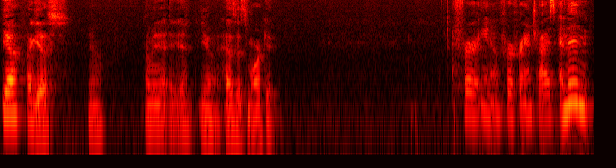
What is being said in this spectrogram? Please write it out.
Yeah, I guess. Yeah, I mean, it, it, you know, it has its market. for you know for a franchise and then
